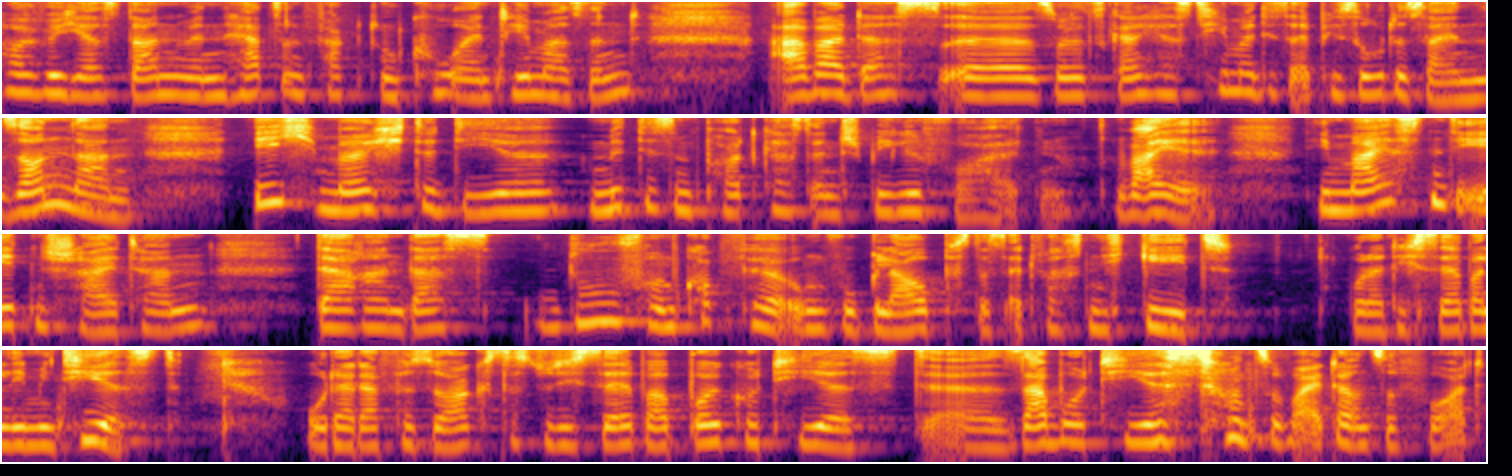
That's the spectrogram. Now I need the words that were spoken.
Häufig erst dann, wenn Herzinfarkt und Co. ein Thema sind. Aber das äh, soll jetzt gar nicht das Thema dieser Episode sein, sondern ich möchte dir mit diesem Podcast einen Spiegel vorhalten. Weil die meisten Diäten scheitern daran, dass du vom Kopf her irgendwo glaubst, dass etwas nicht geht oder dich selber limitierst oder dafür sorgst, dass du dich selber boykottierst, äh, sabotierst und so weiter und so fort.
